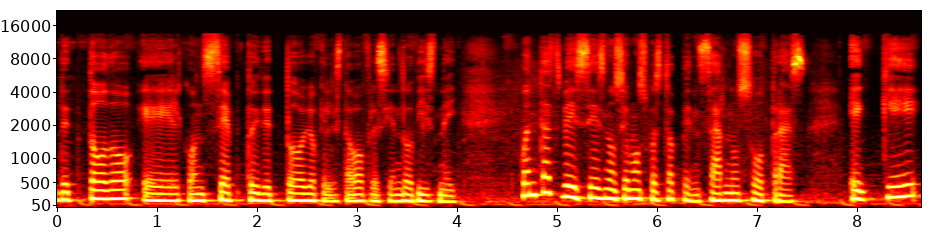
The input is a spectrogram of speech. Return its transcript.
de todo el concepto y de todo lo que le estaba ofreciendo Disney. ¿Cuántas veces nos hemos puesto a pensar nosotras en qué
